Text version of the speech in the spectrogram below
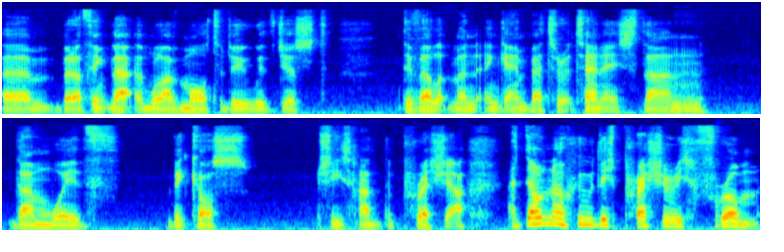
Um, but I think that will have more to do with just development and getting better at tennis than mm. than with because she's had the pressure. I don't know who this pressure is from.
